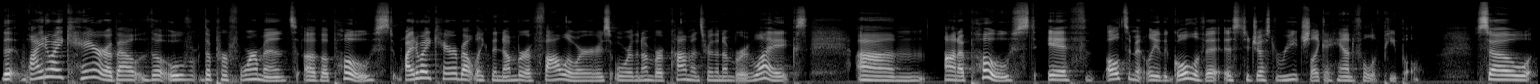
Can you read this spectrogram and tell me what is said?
the why do I care about the over the performance of a post? Why do I care about like the number of followers or the number of comments or the number of likes? Um, on a post if ultimately the goal of it is to just reach like a handful of people. So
